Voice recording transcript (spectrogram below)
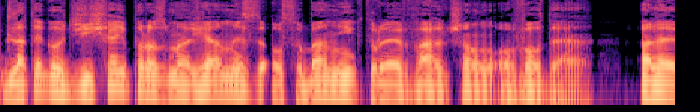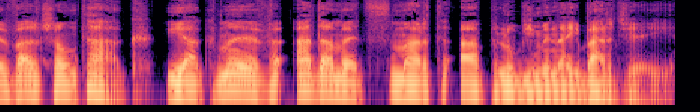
Dlatego dzisiaj porozmawiamy z osobami, które walczą o wodę. Ale walczą tak, jak my w Adamet Smart Up lubimy najbardziej.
